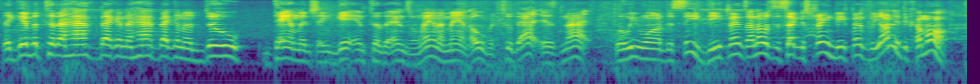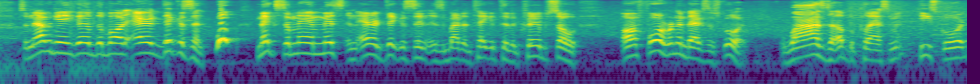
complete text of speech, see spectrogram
They give it to the halfback, and the halfback gonna do damage and get into the end zone. Ran a man over too. That is not what we wanted to see. Defense. I know it's the second string defense, but y'all need to come on. So now we're gonna give the ball to Eric Dickerson. Whoop! Makes a man miss, and Eric Dickerson is about to take it to the crib. So our four running backs have scored. Wise, the upperclassman, he scored.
